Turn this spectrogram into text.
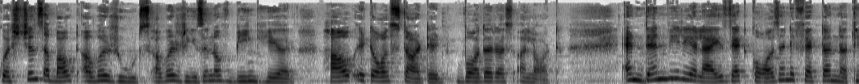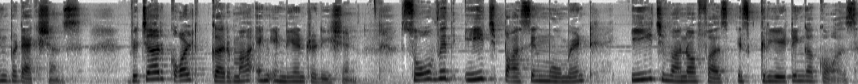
question about our roots our reason of being here how it all started bother us a lot And then we realize that cause and effect are nothing but actions, which are called karma in Indian tradition. So, with each passing moment, each one of us is creating a cause,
